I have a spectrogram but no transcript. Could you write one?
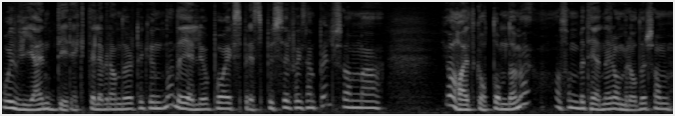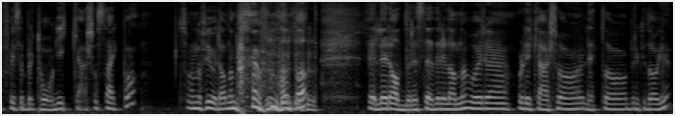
hvor vi er en direkte leverandør til kundene. Det gjelder jo på ekspressbusser f.eks., som eh, jo har et godt omdømme. Og som betjener områder som f.eks. toget ikke er så sterk på. Sogn og Fjordane blant annet. Eller andre steder i landet hvor, eh, hvor det ikke er så lett å bruke toget.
